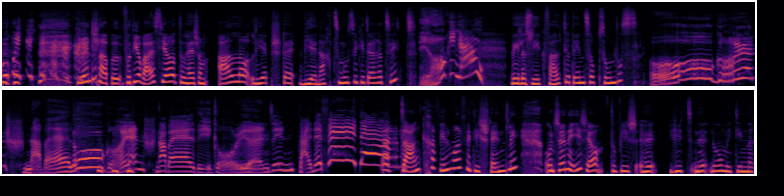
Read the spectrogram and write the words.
Grünschnabel, von dir weiss ja, du hast am allerliebsten Weihnachtsmusik in dieser Zeit. Ja, genau. Welches Lied gefällt dir denn so besonders? Oh, Grünschnabel, oh, Grünschnabel, wie grün sind deine Federn! Ja, danke vielmals für die Ständli. Und das Schöne ist ja, du bist heute heute nicht nur mit deiner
